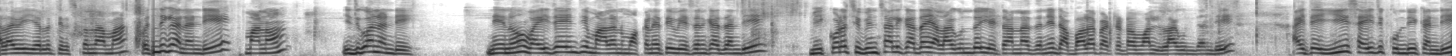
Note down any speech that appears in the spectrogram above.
ఎలా వేయాలో తెలుసుకుందామా? ముందుగానండి మనం ఇదిగోనండి నేను వైజయంతి మాలను మొక్కనైతే వేశాను కదండి. మీకు కూడా చూపించాలి కదా ఎలాగుందో ఎటు అన్నదని డబ్బాలో పెట్టడం వల్ల ఇలాగుందండి. అయితే ఈ సైజు కుండీకండి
